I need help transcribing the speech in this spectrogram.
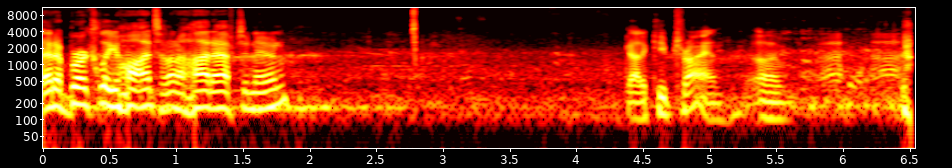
At a Berkeley haunt on a hot afternoon. Got to keep trying. Uh,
